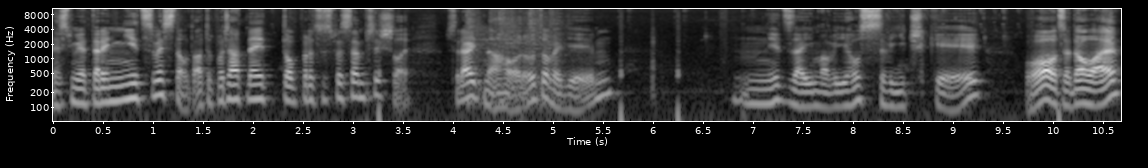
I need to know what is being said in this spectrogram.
Nesmíme tady nic mysnout, ale to pořád nej to, pro co jsme sem přišli. Se dá jít nahoru, to vidím. Nic zajímavého, svíčky. O, co je tohle?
